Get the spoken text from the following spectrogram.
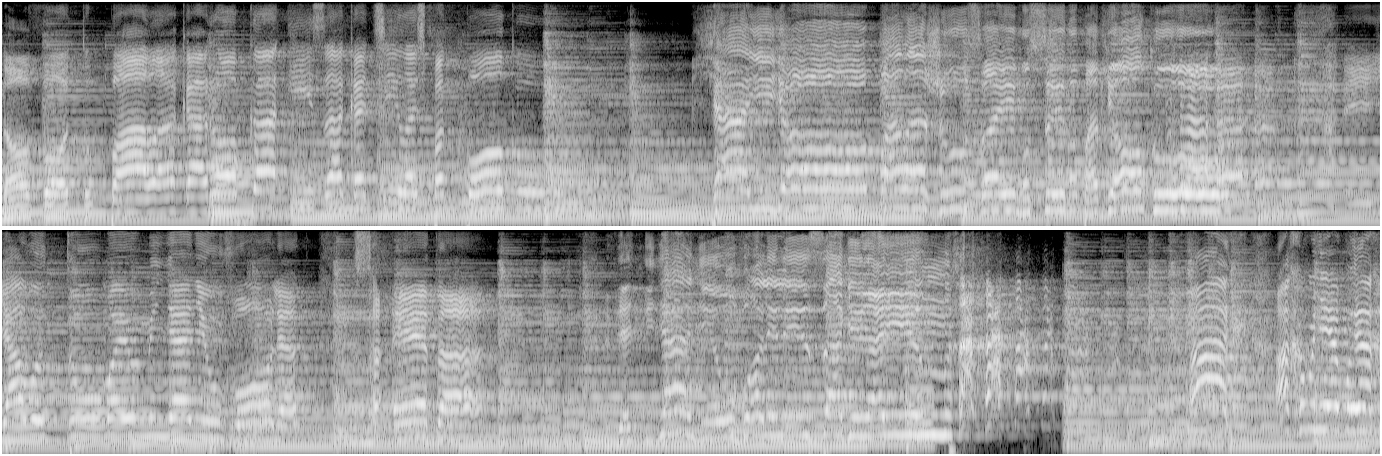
Но вот упала коробка и закатилась под полку. Я ее положу своему сыну под елку. Я вот думаю, меня не уволят за это Ведь меня не уволили за героин. Ах, ах мне бы, ах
